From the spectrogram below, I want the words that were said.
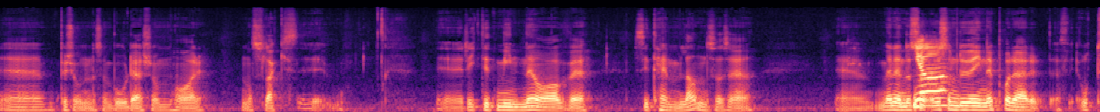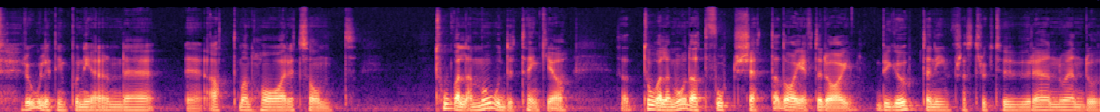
eh, personerna som bor där som har någon slags eh, eh, riktigt minne av eh, sitt hemland så att säga. Eh, men ändå ja. som du är inne på där, otroligt imponerande eh, att man har ett sånt tålamod tänker jag. Så att tålamod att fortsätta dag efter dag, bygga upp den infrastrukturen och ändå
